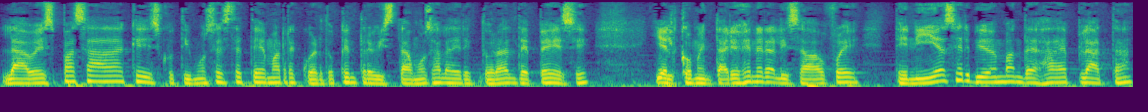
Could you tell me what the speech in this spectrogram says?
La vez pasada que discutimos este tema, recuerdo que entrevistamos a la directora del DPS y el comentario generalizado fue, tenía servido en bandeja de plata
